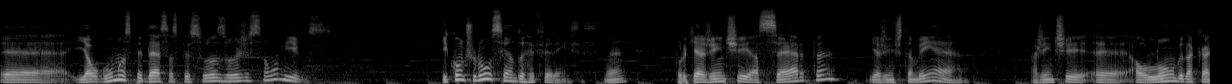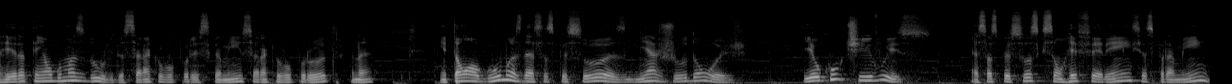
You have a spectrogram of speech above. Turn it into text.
É, e algumas dessas pessoas hoje são amigos e continuam sendo referências, né? Porque a gente acerta e a gente também erra. A gente, é, ao longo da carreira, tem algumas dúvidas. Será que eu vou por esse caminho? Será que eu vou por outro? Né? Então, algumas dessas pessoas me ajudam hoje. E eu cultivo isso. Essas pessoas que são referências para mim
